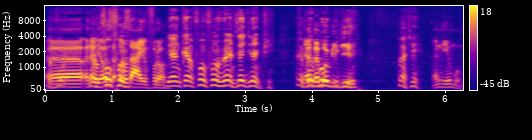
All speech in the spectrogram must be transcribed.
ɔsayeforɔ ɛbɛbɔ bibie ɛne ɛmom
